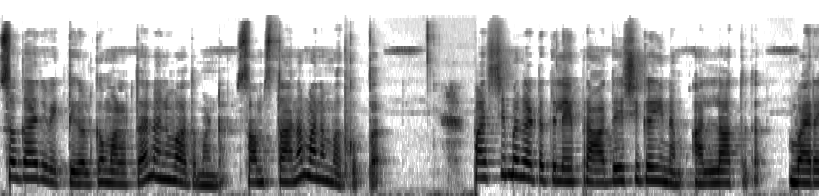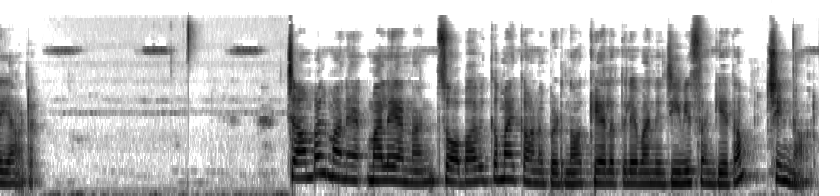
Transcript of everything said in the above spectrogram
സ്വകാര്യ വ്യക്തികൾക്കും വളർത്താൻ അനുവാദമുണ്ട്. സംസ്ഥാന വനം വകുപ്പ് പശ്ചിമഘട്ടത്തിലെ പ്രാദേശിക ഇനം അല്ലാത്തത്. വരയാട്. ചാമ്പൽ മന മലയണ്ണാൻ സ്വാഭാവികമായി കാണപ്പെടുന്ന കേരളത്തിലെ വന്യജീവി സങ്കേതം ചിന്നാർ.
